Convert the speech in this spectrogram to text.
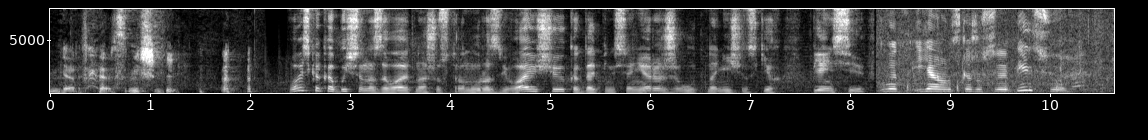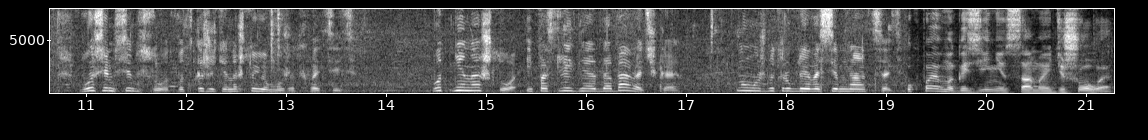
меня рассмешили. Власть, как обычно, называют нашу страну развивающую, когда пенсионеры живут на нищенских пенсии. Вот я вам скажу свою пенсию. 8700. Вот скажите, на что ее может хватить? Вот ни на что. И последняя добавочка, ну, может быть, рублей 18. Покупая в магазине самое дешевое,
